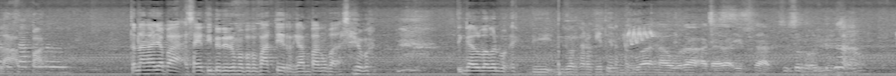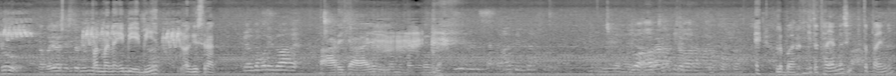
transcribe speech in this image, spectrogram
8. Tenang aja Pak, saya tidur di rumah Papa Fatir, gampang Pak. Saya Pak. Tinggal bangun Pak. Eh di di ruang karaoke itu enak banget. Dua Naura Adara Irsad. Tuh, katanya sistem ini. Pan mana ibi-ibinya lagi istirahat. Tinggal bangunin doang ya. Pak Arika aja dah. Ah, tinggal. Dua orang, tiga orang. Eh, lebaran kita tayang gak sih? Tetap tayang gak?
